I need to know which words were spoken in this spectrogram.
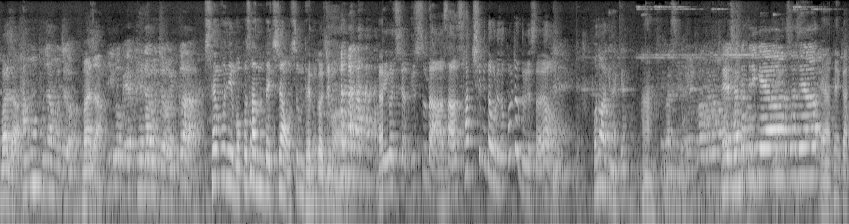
맞아 방문 포장 오죠. 맞아 이거 앱 배달 오죠. 그러니까 세 분이 먹고 사는데 진짜 없으면 되는 거지 뭐 이거 진짜 뉴스다 사, 사춘이다 그래서 깜짝 놀랐어요 번호 확인할게요. 아. 네, 맞습니다. 네, 잘 부탁드릴게요. 수고하세요. 야 그러니까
